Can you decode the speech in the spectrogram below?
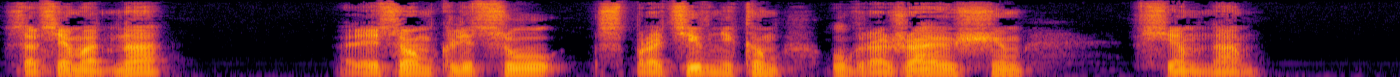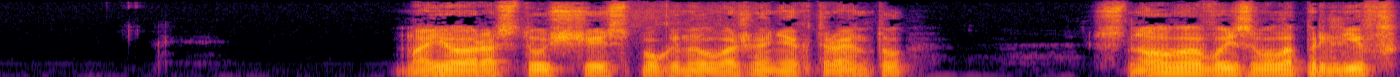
совсем одна, лицом к лицу с противником, угрожающим всем нам. Мое растущее испуганное уважение к Тренту снова вызвало прилив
